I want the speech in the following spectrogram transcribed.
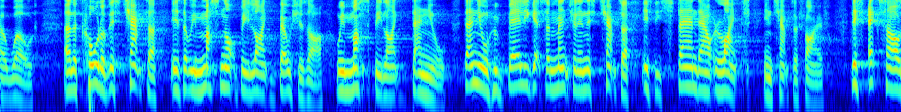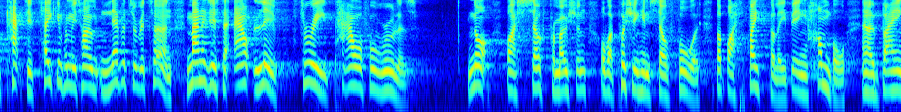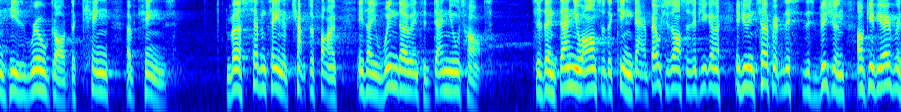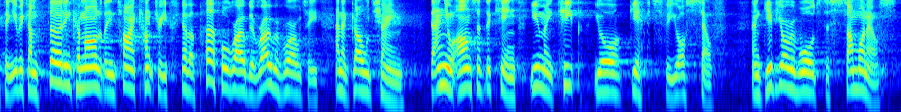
uh, world. And the call of this chapter is that we must not be like Belshazzar. We must be like Daniel. Daniel, who barely gets a mention in this chapter, is the standout light in chapter 5. This exiled captive, taken from his home, never to return, manages to outlive three powerful rulers. Not by self promotion or by pushing himself forward, but by faithfully being humble and obeying his real God, the King of Kings. Verse 17 of chapter 5 is a window into Daniel's heart. Says, Then Daniel answered the king. Belshazzar says, If, you're gonna, if you interpret this, this vision, I'll give you everything. You become third in command of the entire country. You have a purple robe, the robe of royalty, and a gold chain. Daniel answered the king, You may keep your gifts for yourself and give your rewards to someone else.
